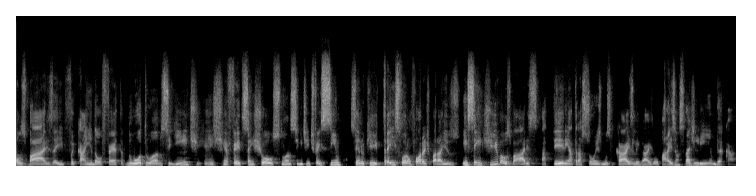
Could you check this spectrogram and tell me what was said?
os bares, aí foi caindo a oferta. No outro ano seguinte, que a gente tinha feito 100 shows, no ano seguinte a gente fez 5, sendo que três foram fora de Paraíso. Incentiva os bares a terem atrações musicais legais. O Paraíso é uma cidade linda, cara.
